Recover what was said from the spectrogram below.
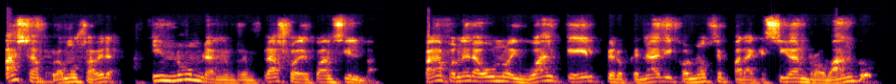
pasa, vamos a ver a quién nombran en reemplazo de Juan Silva. Van a poner a uno igual que él, pero que nadie conoce para que sigan robando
